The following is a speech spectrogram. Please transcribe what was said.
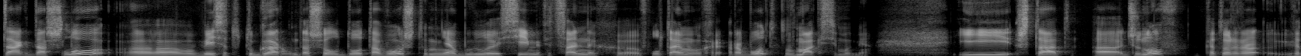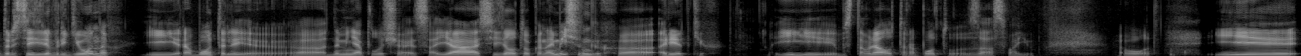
так дошло, а, весь этот угар он дошел до того, что у меня было 7 официальных э, фултаймовых р- работ в максимуме. И штат а, джунов, которые, которые сидели в регионах и работали э, на меня, получается. А я сидел только на митингах э, редких и выставлял эту работу за свою. Вот. И,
